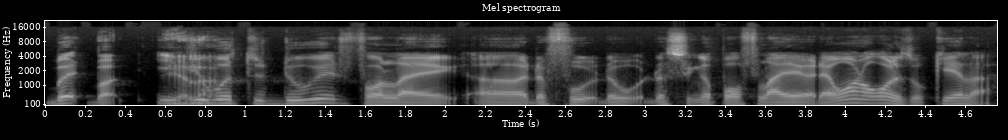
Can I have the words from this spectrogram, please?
But But if yeah you lah. were to do it for like uh the food the, the Singapore Flyer, that one all is okay, lah.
